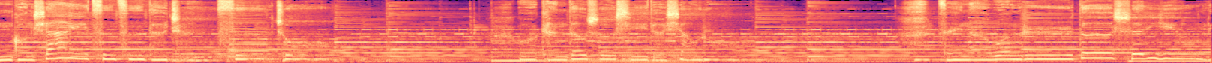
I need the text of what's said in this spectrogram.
灯光下一次次的沉思中，我看到熟悉的笑容，在那往日的身影里，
